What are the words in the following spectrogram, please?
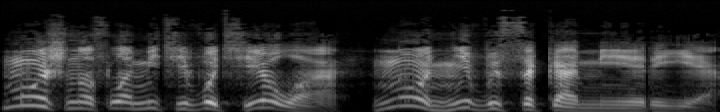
Можно сломить его тело, но не высокомерие.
